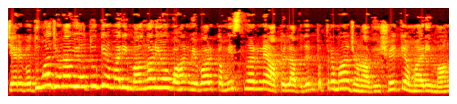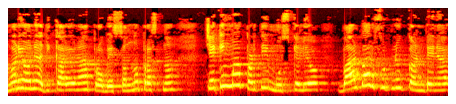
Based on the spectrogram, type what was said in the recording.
જ્યારે વધુમાં જણાવ્યું હતું કે અમારી માંગણીઓ વાહન વ્યવહાર કમિશનરને આપેલા આવેદનપત્રમાં જણાવ્યું છે કે અમારી માંગણીઓ અને અધિકારીઓના પ્રોબેશનનો પ્રશ્ન, ચેકિંગમાં પડતી મુશ્કેલીઓ, બાર બાર ફૂટનું કન્ટેનર,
